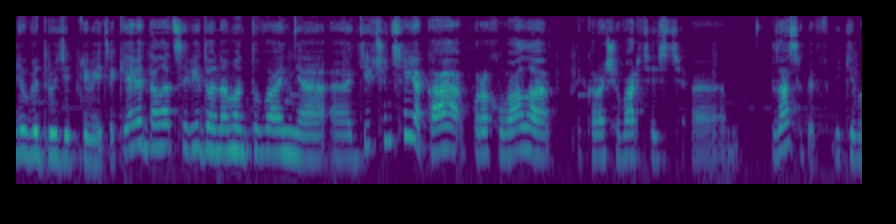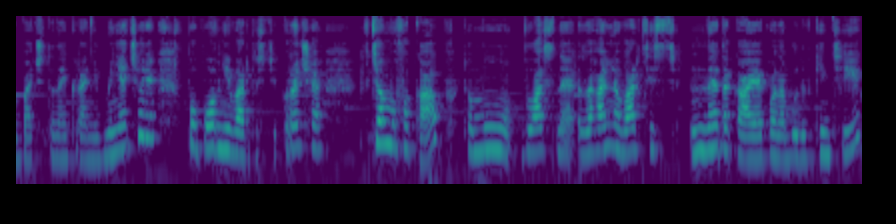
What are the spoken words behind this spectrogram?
Любі друзі, привітик. Я віддала це відео на монтування е, дівчинці, яка порахувала коротше вартість е, засобів, які ви бачите на екрані в мініатюрі, по повній вартості. Коротше, в цьому факап, тому власне загальна вартість не така, як вона буде в кінці.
